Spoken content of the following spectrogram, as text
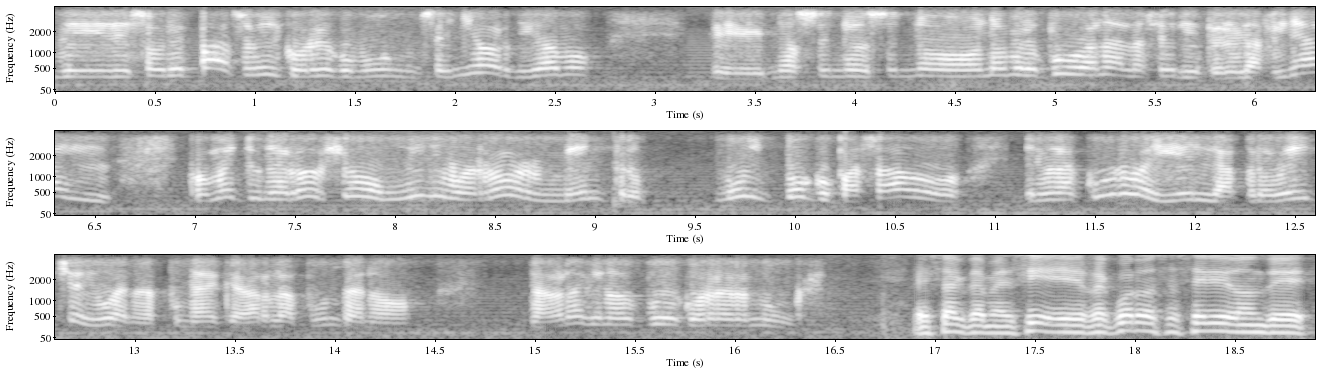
de, de sobrepaso, él corrió como un señor, digamos, eh, no, no, no me lo pudo ganar la serie, pero en la final comete un error yo, un mínimo error, me entro muy poco pasado en una curva y él aprovecha y bueno, después una vez que agarra la punta no, la verdad que no pude correr nunca. Exactamente, sí, eh, recuerdo esa serie donde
